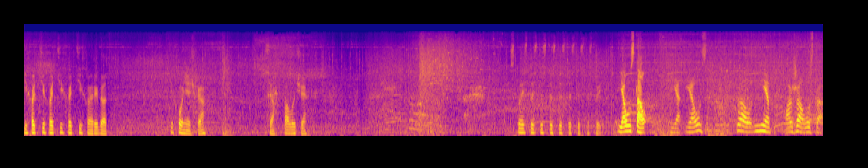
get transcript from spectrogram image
Тихо, тихо, тихо, тихо, ребят. Тихонечко. Все, получи. Стой, стой, стой, стой, стой, стой, стой, стой, стой. Я устал. Я, я устал. Нет, пожалуйста.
